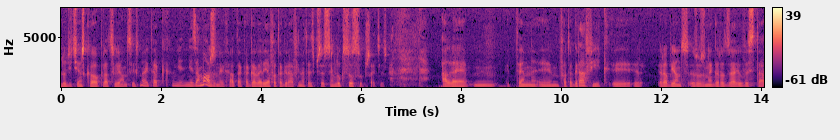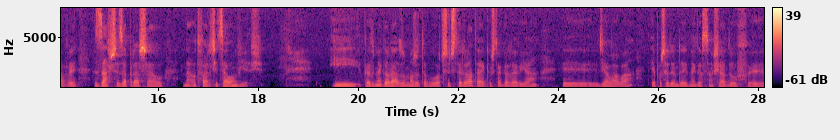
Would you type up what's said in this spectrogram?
ludzi ciężko pracujących, no i tak nie, niezamożnych, a taka galeria fotografii, no to jest przestrzeń luksusu przecież. Ale mm, ten fotografik, y, robiąc różnego rodzaju wystawy, zawsze zapraszał na otwarcie całą wieś. I pewnego razu, może to było 3-4 lata, jak już ta galeria y, działała, ja poszedłem do jednego z sąsiadów, y,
